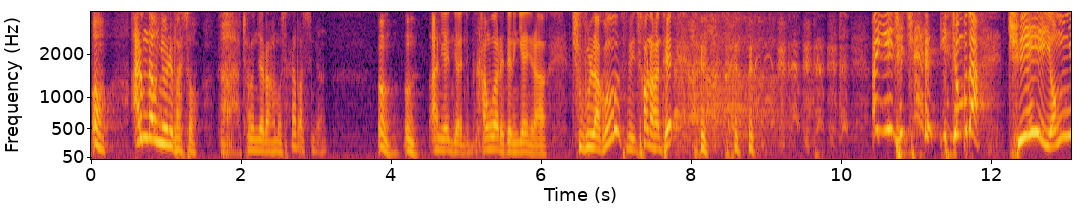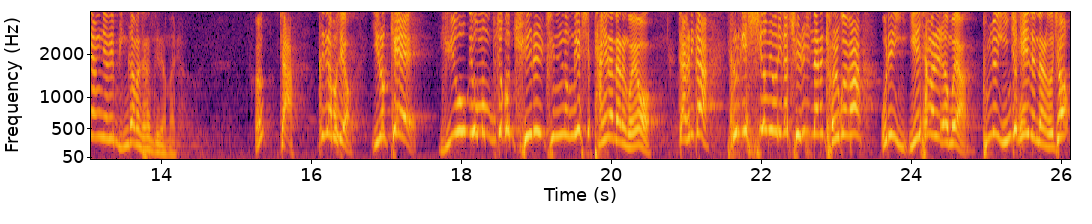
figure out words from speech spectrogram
어. 아름다운 여인을 봤어. 야, 저런 자랑 한번 살아봤으면. 어, 어. 아니, 아니, 가야 되는 게 아니라 죽을라고 선아한테. 아, 이게, 죄, 이게 전부 다 죄의 영향력에 민감한 사람들이란 말이야. 어? 자, 그러니까 보세요. 이렇게 유혹이 오면 무조건 죄를 짓는 것이 당연하다는 거예요. 자, 그러니까 그렇게 시험이 오니까 죄를 짓는다는 결과가 우리는 예상을 어, 뭐야 분명히 인정해야 된다는 거죠.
